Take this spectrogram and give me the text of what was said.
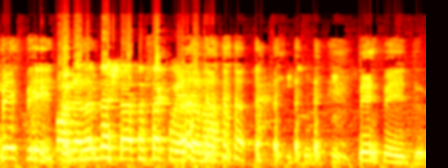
Perfeito. Pode nem deixar essa sequência, não. Perfeito.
